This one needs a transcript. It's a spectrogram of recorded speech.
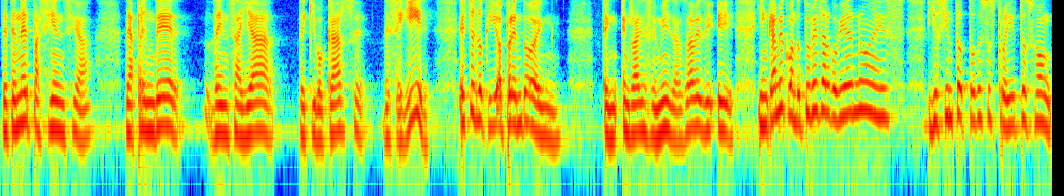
de tener paciencia, de aprender, de ensayar, de equivocarse, de seguir. Esto es lo que yo aprendo en, en, Radio Semilla, ¿sabes? Y, en cambio, cuando tú ves al gobierno, es, yo siento todos esos proyectos son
